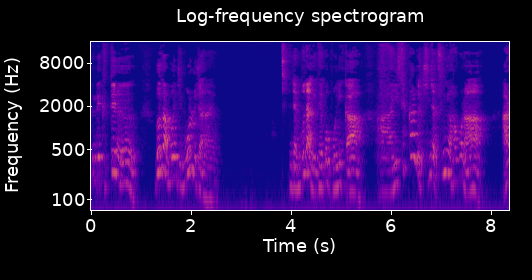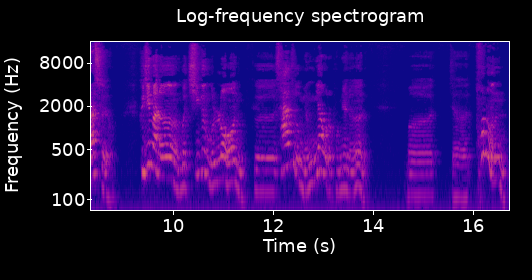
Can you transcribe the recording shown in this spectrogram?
근데 그때는 뭐가 뭔지 모르잖아요. 이제 무당이 되고 보니까 아 이 색깔도 진짜 중요하구나 알았어요. 그지만은 뭐 지금 물론 그 사주 명리학으로 보면은 뭐 저 톤은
